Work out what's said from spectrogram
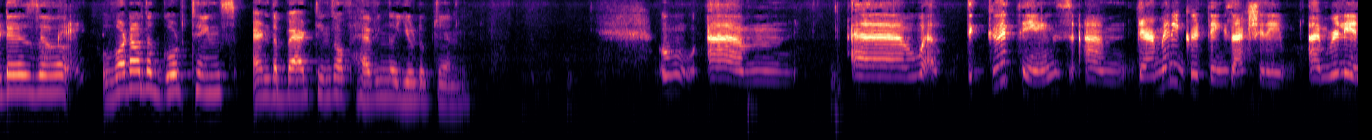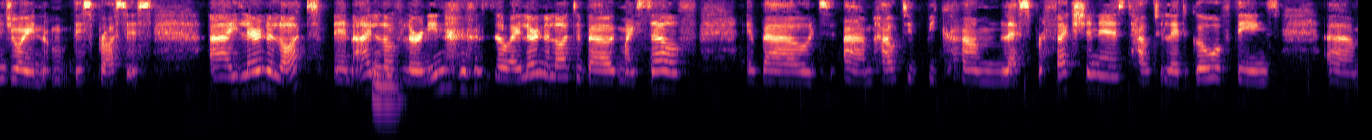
it is uh, Okay. what are the good things and the bad things of having a youtube channel Ooh, um, uh, well, the good things, um, there are many good things actually. I'm really enjoying this process. I learned a lot and I love learning. so I learned a lot about myself, about um, how to become less perfectionist, how to let go of things, um,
